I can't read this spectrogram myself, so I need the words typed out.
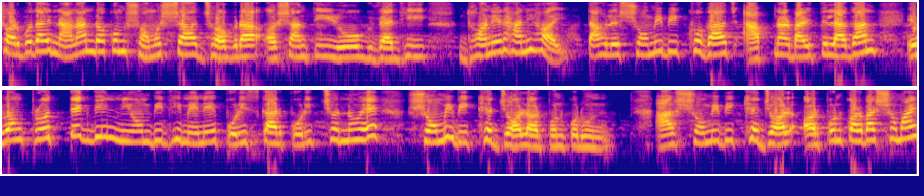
সর্বদাই নানান রকম সমস্যা, ঝগড়া, অশান্তি, রোগ, ব্যাধি, ধনের হানি হয়, তাহলে সমীবৃক্ষ গাছ আপনার বাড়িতে লাগান এবং প্রত্যেক দিন নিয়মবিধি মেনে পরিষ্কার, পরিচ্ছন্ন হয়ে সমীবৃক্ষের জল অর্পণ করুন। আর সমীবৃক্ষে জল অর্পণ করবার সময়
